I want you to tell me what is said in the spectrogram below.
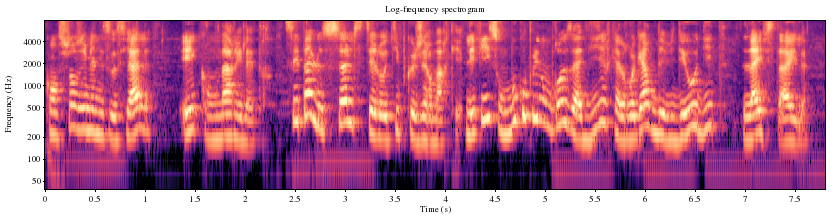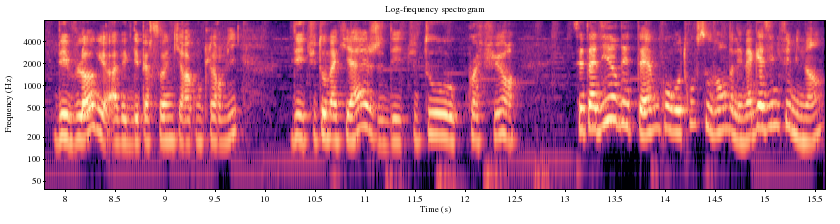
qu'en sciences humaines et sociales et qu'en arts et lettres. C'est pas le seul stéréotype que j'ai remarqué. Les filles sont beaucoup plus nombreuses à dire qu'elles regardent des vidéos dites lifestyle, des vlogs avec des personnes qui racontent leur vie, des tutos maquillage, des tutos coiffure, c'est-à-dire des thèmes qu'on retrouve souvent dans les magazines féminins,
